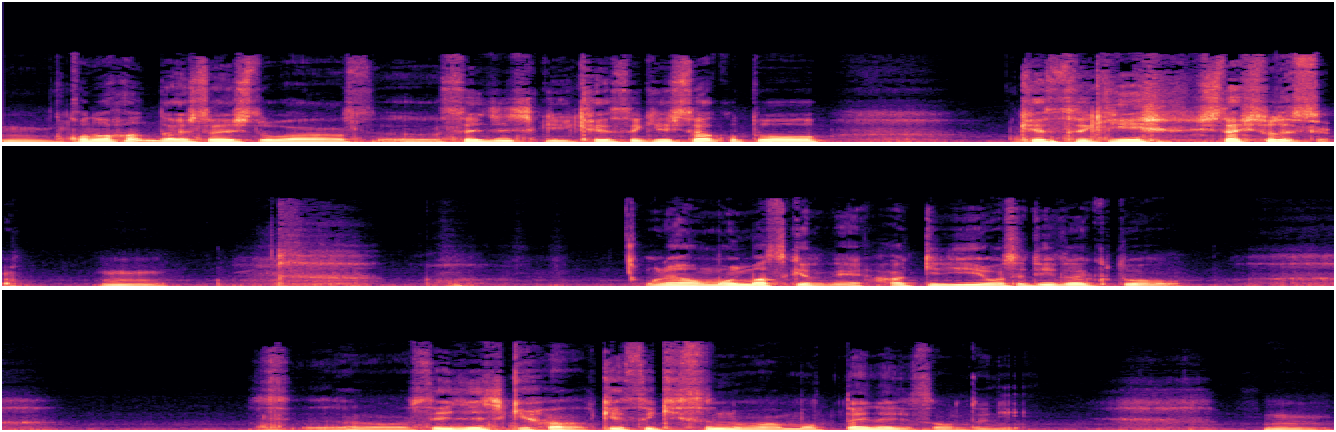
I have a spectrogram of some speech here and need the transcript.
うん、この判断したい人は成人式欠席したことを欠席した人ですよ。うん。俺は思いますけどね。はっきり言わせていただくとあの成人式は欠席するのはもったいないです本当に。うん。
